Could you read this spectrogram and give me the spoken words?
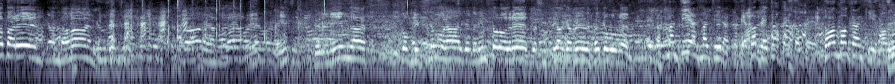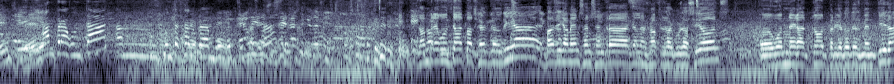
No parem, que endavant. Que endavant, eh? que tenim la convicció moral, que tenim tot el dret de sortir al carrer de fer el que vulguem. És mentira, és mentira. Tope, tope, tope. Tot molt tranquil, molt Sí? Han preguntat, han contestat el que han volgut contestar. Ens han preguntat pels fets del dia, bàsicament s'han centrat en les nostres acusacions, eh, ho hem negat tot perquè tot és mentida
